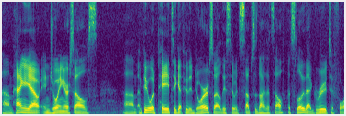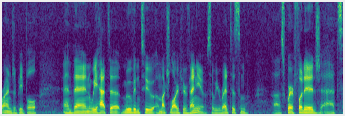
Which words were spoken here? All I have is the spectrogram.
um, hanging out, enjoying ourselves, um, and people would pay to get through the door, so at least it would subsidize itself. But slowly that grew to 400 people, and then we had to move into a much larger venue. So we rented some uh, square footage at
